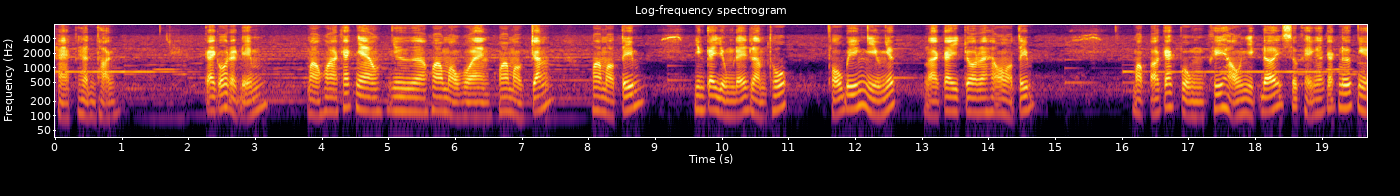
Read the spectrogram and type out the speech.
hạt hình thận cây có đặc điểm màu hoa khác nhau như ờ, hoa màu vàng hoa màu trắng hoa màu tím nhưng cây dùng để làm thuốc phổ biến nhiều nhất là cây cho ra hoa màu tím. Mọc ở các vùng khí hậu nhiệt đới xuất hiện ở các nước như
